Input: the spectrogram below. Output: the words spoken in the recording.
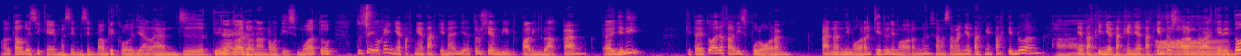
lo tau gak sih kayak mesin-mesin pabrik kalau jalan zet gitu Iya, tuh iya. adonan roti semua tuh. Terus ya oke nyetak nyetakin aja. Terus yang di paling belakang eh, jadi kita itu ada kali 10 orang kanan lima orang kiri lima orang nah, sama-sama nyetak nyetakin doang. Ah, nyetakin iya, nyetakin iya. nyetakin. Terus Oh. orang terakhir itu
